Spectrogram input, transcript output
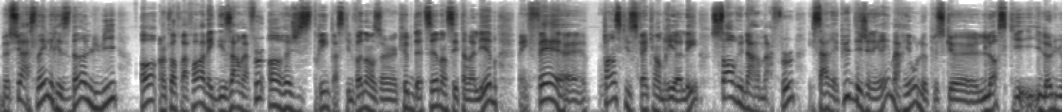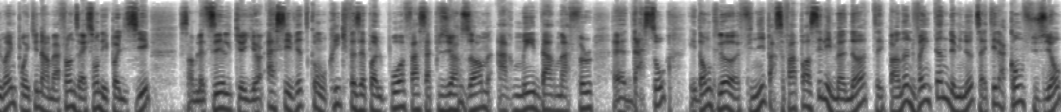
Monsieur Asselin, le résident, lui, a un coffre-fort avec des armes à feu enregistrées parce qu'il va dans un club de tir dans ses temps libres, ben fait euh, pense qu'il se fait cambrioler, sort une arme à feu et ça aurait pu dégénérer Mario là, puisque lorsqu'il il a lui-même pointé une arme à feu en direction des policiers, semble-t-il qu'il a assez vite compris qu'il faisait pas le poids face à plusieurs hommes armés d'armes à feu euh, d'assaut. Et donc là fini par se faire passer les menottes et pendant une vingtaine de minutes ça a été la confusion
